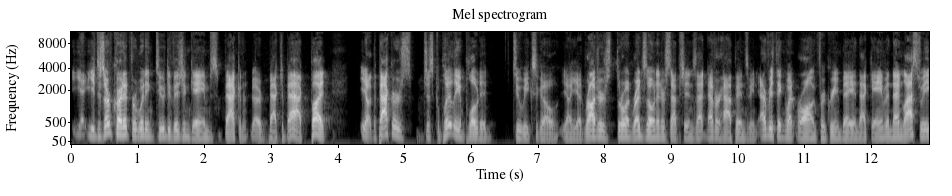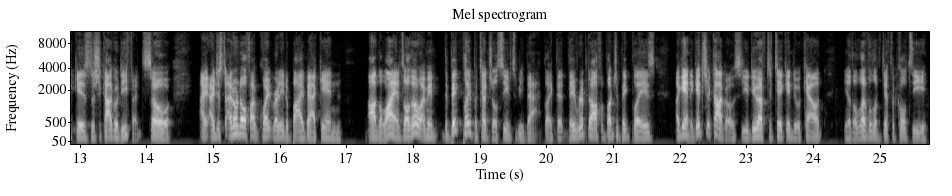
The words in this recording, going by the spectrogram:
yeah, you deserve credit for winning two division games back and back to back, but you know the Packers just completely imploded two weeks ago. You know, you had Rodgers throwing red zone interceptions. That never happens. I mean, everything went wrong for Green Bay in that game. And then last week is the Chicago defense. So I, I just I don't know if I'm quite ready to buy back in on the Lions. Although I mean the big play potential seems to be back. Like that they ripped off a bunch of big plays again against Chicago. So you do have to take into account you know the level of difficulty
